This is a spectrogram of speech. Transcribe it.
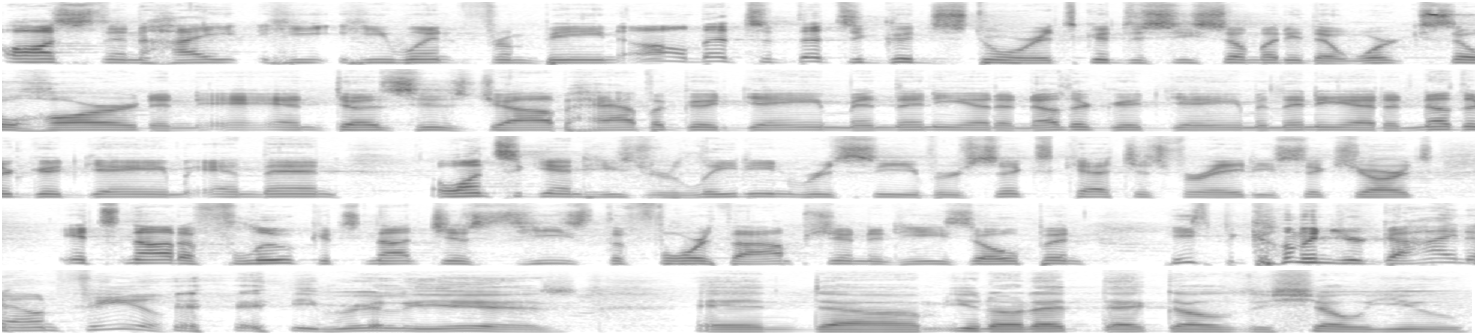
Austin Height, he, he went from being, oh, that's a, that's a good story. It's good to see somebody that works so hard and, and does his job have a good game. And then he had another good game. And then he had another good game. And then once again, he's your leading receiver, six catches for 86 yards. It's not a fluke. It's not just he's the fourth option and he's open. He's becoming your guy downfield. he really is, and um, you know that that goes to show you,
